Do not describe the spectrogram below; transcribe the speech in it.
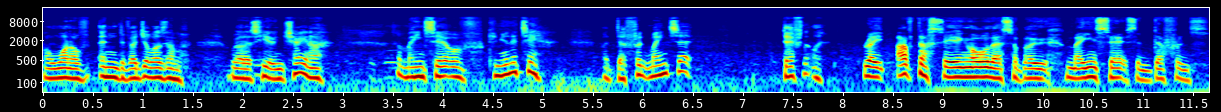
and one of individualism. Whereas here in China, it's a mindset of community. A different mindset. Definitely. Right, after saying all this about mindsets and difference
